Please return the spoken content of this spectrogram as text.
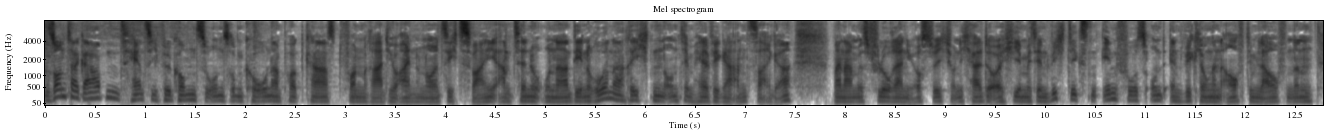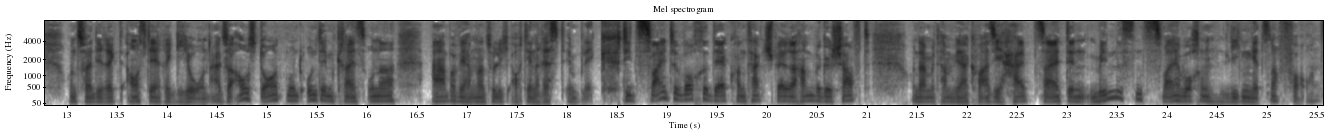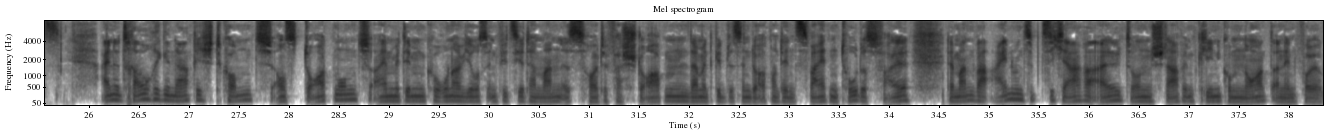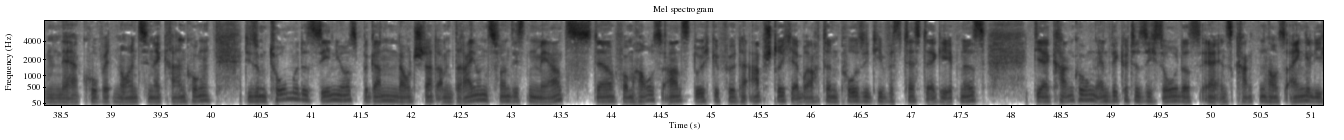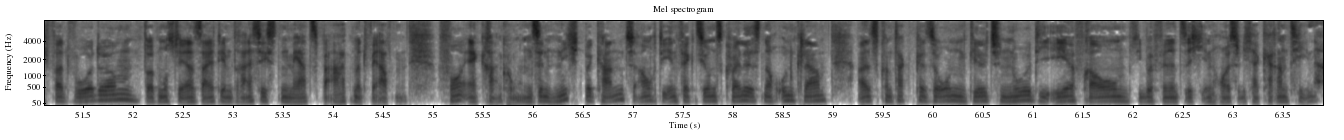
Sonntagabend, herzlich willkommen zu unserem Corona-Podcast von Radio 91.2, Antenne Unna, den Ruhrnachrichten und dem Helwiger Anzeiger. Mein Name ist Florian Jostwig und ich halte euch hier mit den wichtigsten Infos und Entwicklungen auf dem Laufenden und zwar direkt aus der Region, also aus Dortmund und dem Kreis Unna, aber wir haben natürlich auch den Rest im Blick. Die zweite Woche der Kontaktsperre haben wir geschafft und damit haben wir ja quasi Halbzeit, denn mindestens zwei Wochen liegen jetzt noch vor uns. Eine traurige Nachricht kommt aus Dortmund. Ein mit dem Coronavirus infizierter Mann ist heute verstorben. Damit gibt es in Dortmund den zweiten Todesfall. Der Mann war 71 Jahre alt und starb im Klinikum Nord an den Folgen der Covid-19-Erkrankung. Die Symptome des Seniors begannen laut Stadt am 23. März. Der vom Hausarzt durchgeführte Abstrich erbrachte ein positives Testergebnis. Die Erkrankung entwickelte sich so, dass er ins Krankenhaus eingeliefert wurde. Dort musste er seit dem 30. März beatmet werden. Vorerkrankungen sind nicht bekannt, auch die Infektionsquelle ist noch unklar. Als Kontaktperson gilt nur die Ehefrau, sie befindet sich in häuslicher Quarantäne.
